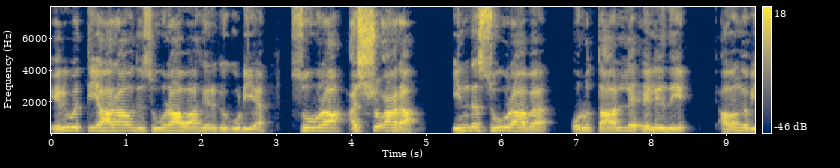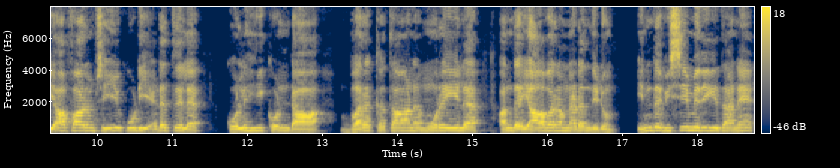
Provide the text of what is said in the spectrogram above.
இருபத்தி ஆறாவது சூறாவாக இருக்கக்கூடிய சூரா அஷ்ஷுஆரா. இந்த சூறாவை ஒரு தாளில் எழுதி அவங்க வியாபாரம் செய்யக்கூடிய இடத்துல கொலகி கொண்டா வரக்கத்தான முறையில அந்த வியாபாரம் நடந்திடும். இந்த விஷயம் இருக்குதானே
